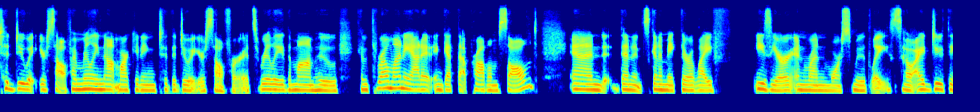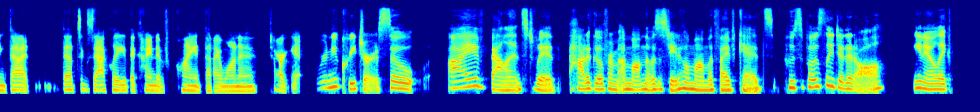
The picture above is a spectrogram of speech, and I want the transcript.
to do it yourself. I'm really not marketing to the do it yourselfer. It's really the mom who can throw money at it and get that problem solved. And then it's going to make their life easier and run more smoothly. So I do think that that's exactly the kind of client that I want to target. We're new creatures. So I've balanced with how to go from a mom that was a stay at home mom with five kids who supposedly did it all. You know, like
